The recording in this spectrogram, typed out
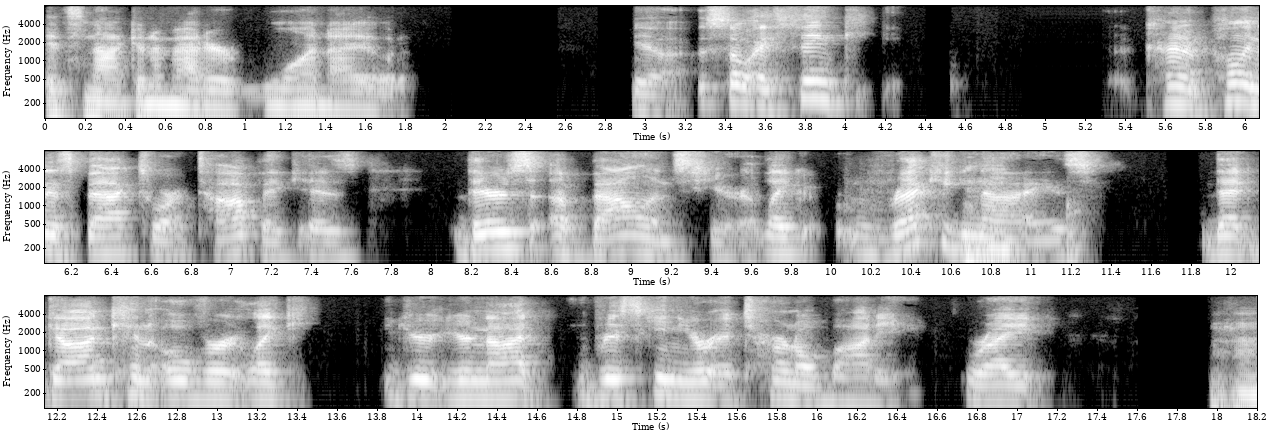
It's not going to matter one iota. Yeah so i think kind of pulling us back to our topic is there's a balance here. Like recognize mm-hmm. that God can over like you're you're not risking your eternal body, right? Mm-hmm.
